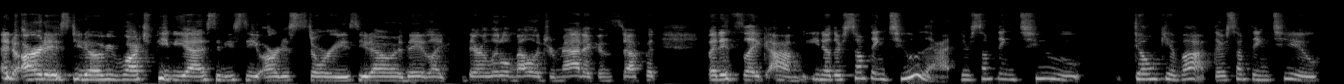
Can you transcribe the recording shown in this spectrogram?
an artist, you know, if you watch PBS and you see artist stories, you know, they like, they're a little melodramatic and stuff, but, but it's like, um, you know, there's something to that. There's something to don't give up. There's something to,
